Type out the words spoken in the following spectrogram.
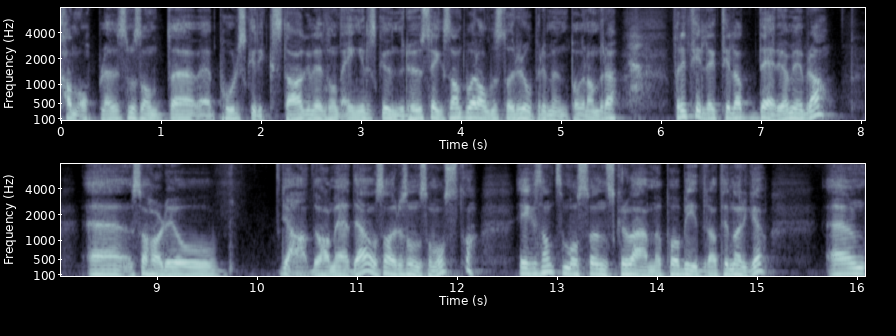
kan oppleves som sånt uh, polsk riksdag eller sånt engelsk underhus, hvor alle står og roper i munnen på hverandre. For i tillegg til at dere gjør mye bra, uh, så har du jo ja, du har media, og så har du sånne som oss, da, som også ønsker å være med på å bidra til Norge. Um,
